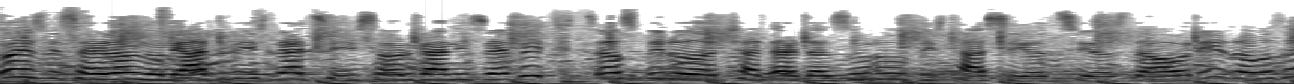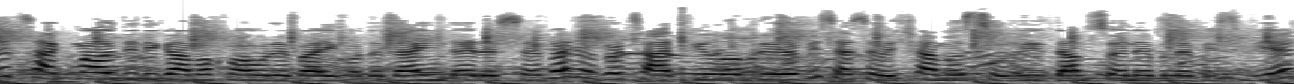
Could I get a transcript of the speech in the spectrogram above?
ტურიზმის ეროვნული ადმინისტრაციის ორგანიზებით წელს პირველად ჩატარდა ზურულდის 122, რომელზეც საკმაოდ დიდი გამოხმაურება იყო და დაინტერესება როგორც ადგილობრივების, ასევე ჩამოსული დამსვენებლების მიერ.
